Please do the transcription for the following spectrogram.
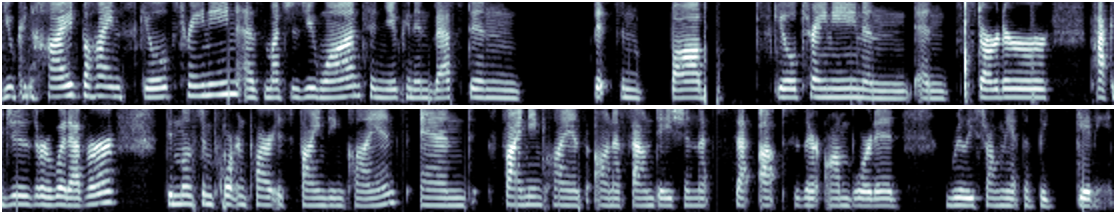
You can hide behind skills training as much as you want, and you can invest in bits and bob skill training and and starter packages or whatever the most important part is finding clients and finding clients on a foundation that's set up so they're onboarded really strongly at the beginning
